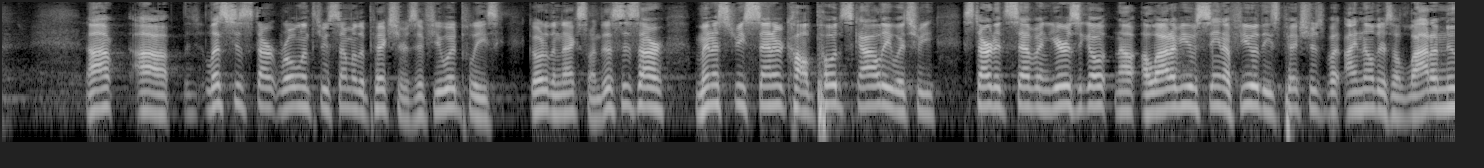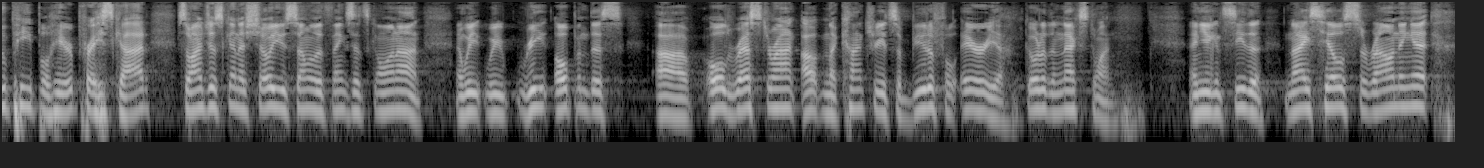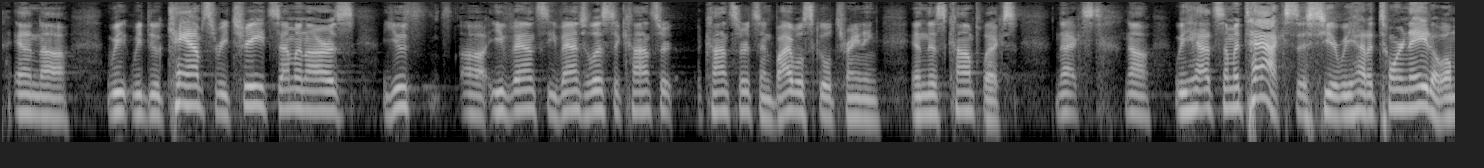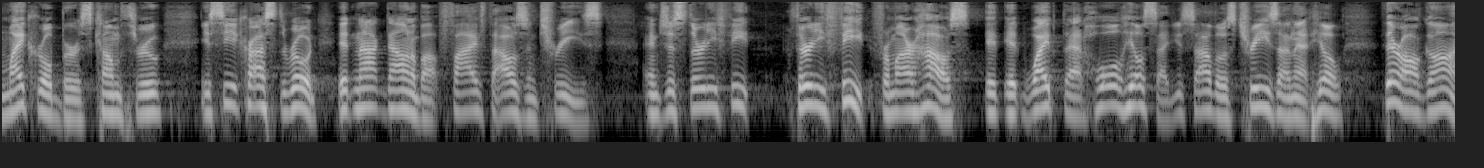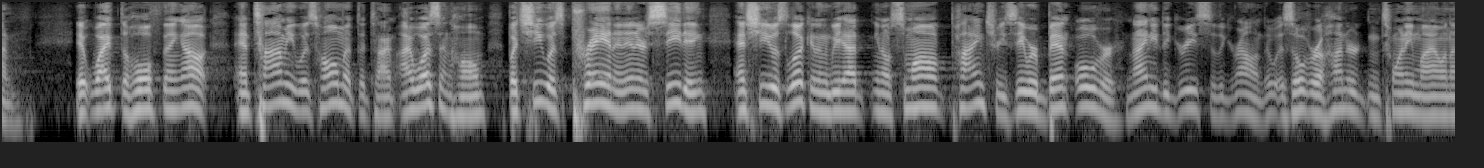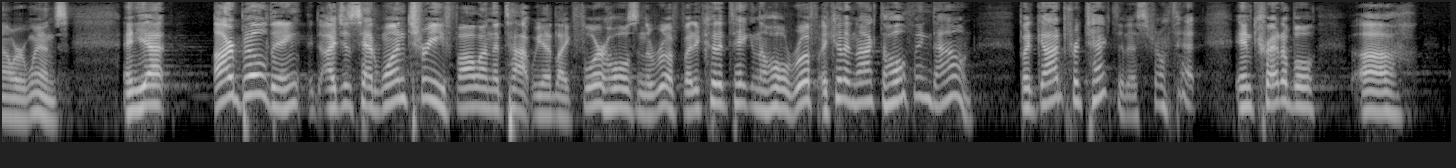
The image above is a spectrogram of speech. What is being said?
Uh, uh, let's just start rolling through some of the pictures. If you would please go to the next one. This is our ministry center called Podskali, which we started seven years ago. Now, a lot of you have seen a few of these pictures, but I know there's a lot of new people here. Praise God. So I'm just going to show you some of the things that's going on. And we, we reopened this uh, old restaurant out in the country. It's a beautiful area. Go to the next one. And you can see the nice hills surrounding it. And uh, we, we do camps, retreats, seminars, youth uh, events, evangelistic concert, concerts, and Bible school training in this complex. Next. Now, we had some attacks this year. We had a tornado, a microburst come through. You see across the road, it knocked down about 5,000 trees and just 30 feet 30 feet from our house, it, it wiped that whole hillside. You saw those trees on that hill. They're all gone. It wiped the whole thing out. And Tommy was home at the time. I wasn't home, but she was praying and interceding and she was looking and we had, you know, small pine trees. They were bent over 90 degrees to the ground. It was over 120 mile an hour winds. And yet our building, I just had one tree fall on the top. We had like four holes in the roof, but it could have taken the whole roof. It could have knocked the whole thing down. But God protected us from that incredible uh,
